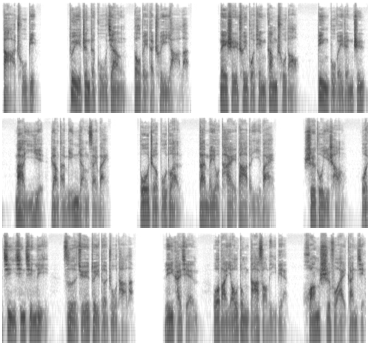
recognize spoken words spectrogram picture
大出殡。对阵的古将都被他吹哑了。那时吹破天刚出道，并不为人知。那一夜让他名扬在外，波折不断，但没有太大的意外。师徒一场，我尽心尽力，自觉对得住他了。离开前，我把窑洞打扫了一遍。黄师傅爱干净，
